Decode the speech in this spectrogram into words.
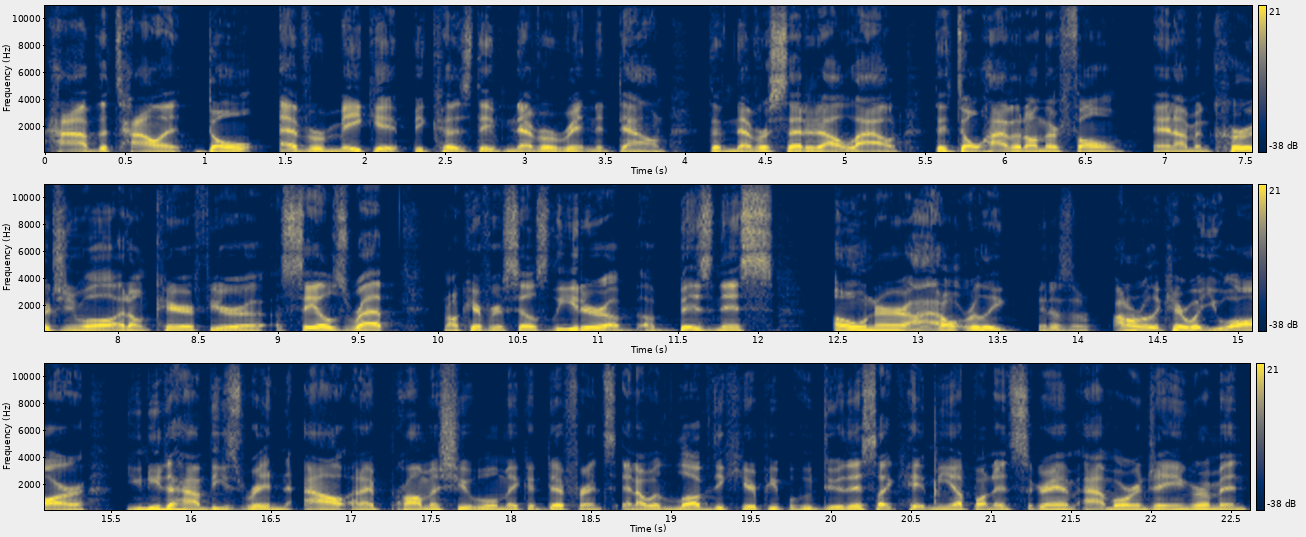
have the talent don't ever make it because they've never written it down. They've never said it out loud. They don't have it on their phone. And I'm encouraging you all, I don't care if you're a, sales rep, I don't care if you're a sales leader, a, a business owner. I don't really, it doesn't, I don't really care what you are. You need to have these written out. And I promise you it will make a difference. And I would love to hear people who do this, like hit me up on Instagram at Morgan J. Ingram and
